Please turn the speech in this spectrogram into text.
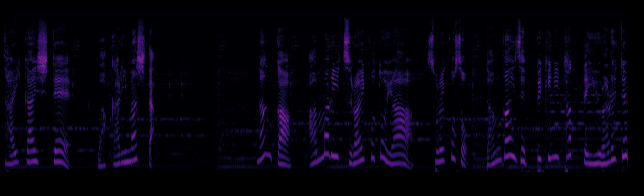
再会して分かりました。なんかあんまり辛いことやそれこそ断崖絶壁に立って揺られてる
